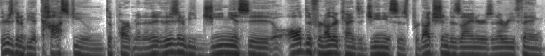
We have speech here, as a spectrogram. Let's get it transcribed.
there's going to be a costume department and there, there's going to be geniuses, all different other kinds of geniuses, production designers and everything,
